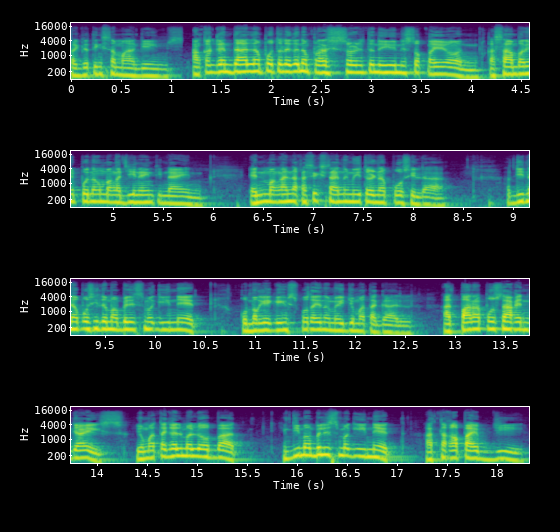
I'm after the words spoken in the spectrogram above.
pagdating sa mga games. Ang kagandahan lang po talaga ng processor nito ni Unisoc ngayon, kasama rin po ng mga G99 and mga naka 6 nanometer na po sila. At di na po sila mabilis mag-init kung mag-games po tayo na medyo matagal. At para po sa akin guys, yung matagal malobat, hindi mabilis mag-init at naka 5G.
